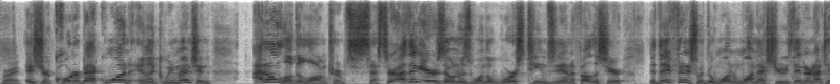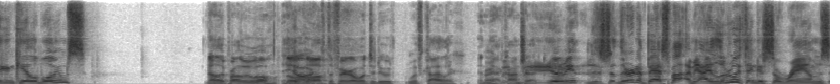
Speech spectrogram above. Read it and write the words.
Right. as your quarterback one, and like we mentioned. I don't love the long term success there. I think Arizona is one of the worst teams in the NFL this year. If they finish with the 1 1 next year, you think they're not taking Caleb Williams? No, they probably will. They'll, they'll have to figure out what to do with, with Kyler in that contract. You know what I mean? So they're in a bad spot. I mean, I literally think it's the Rams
